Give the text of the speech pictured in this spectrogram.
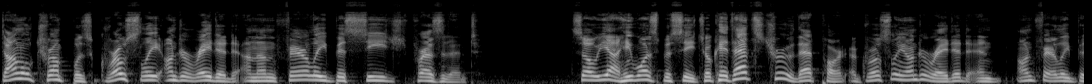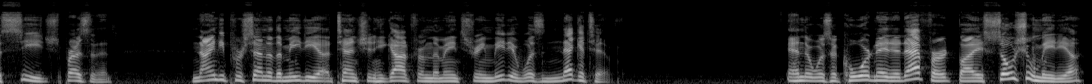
Donald Trump was grossly underrated, an unfairly besieged president. So, yeah, he was besieged. Okay, that's true, that part. A grossly underrated and unfairly besieged president. 90% of the media attention he got from the mainstream media was negative. And there was a coordinated effort by social media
